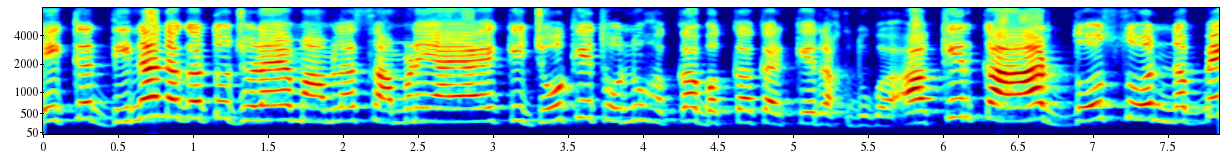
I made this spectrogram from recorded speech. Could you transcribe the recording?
ਇੱਕ ਦੀਨਾਨਗਰ ਤੋਂ ਜੁੜਾ ਇਹ ਮਾਮਲਾ ਸਾਹਮਣੇ ਆਇਆ ਹੈ ਕਿ ਜੋ ਕਿ ਤੁਹਾਨੂੰ ਹੱਕਾ ਬੱਕਾ ਕਰਕੇ ਰੱਖ ਦੂਗਾ। ਆਖਿਰਕਾਰ 290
